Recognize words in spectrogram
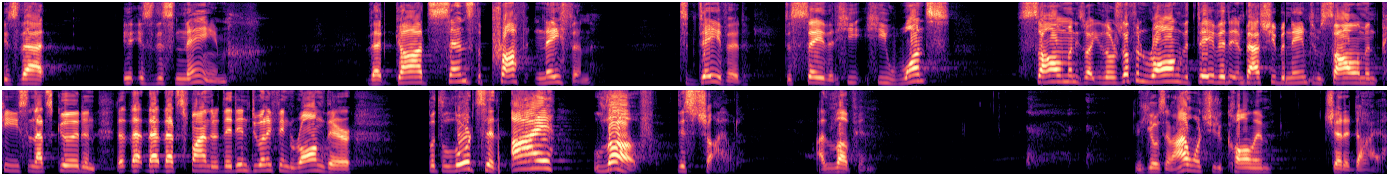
is that is this name that God sends the prophet Nathan to David to say that he, he wants Solomon, he's like, there was nothing wrong that David and Bathsheba named him Solomon, peace, and that's good, and that, that, that, that's fine. They didn't do anything wrong there. But the Lord said, I love this child. I love him. And he goes, and I want you to call him Jedidiah,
